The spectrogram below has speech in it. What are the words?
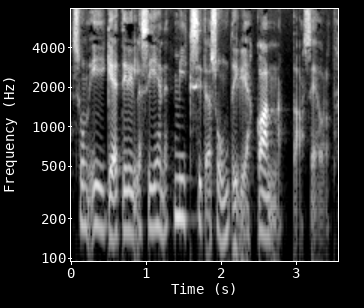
sun IG-tilillä siihen, että miksi sitä sun tiliä kannattaa seurata.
